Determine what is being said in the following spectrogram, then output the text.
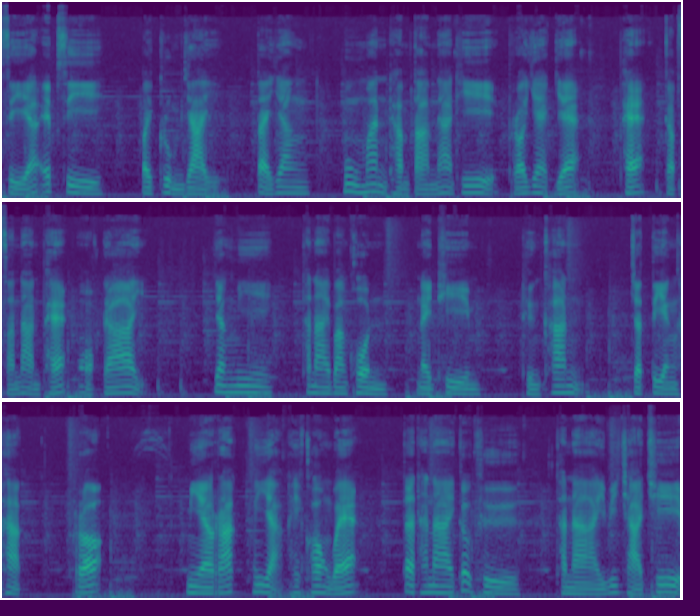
เสีย FC ไปกลุ่มใหญ่ แต่ยังมุ่งมั่นทำตามหน้าที่ เพราะแยกแยะ แพะ กับสันดานแพะออกได้ ยังมีทนายบางคนในทีมถึงขั้นจะเตียงหัก เพราะเมียรักไม่อยากให้ข้องแวะ แต่ทนายก็คือทนายวิชาชีพ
